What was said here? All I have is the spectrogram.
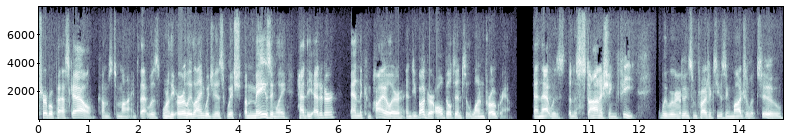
Turbo Pascal comes to mind. That was one of the early languages which amazingly had the editor and the compiler and debugger all built into one program. And that was an astonishing feat. We were doing some projects using Modula 2,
